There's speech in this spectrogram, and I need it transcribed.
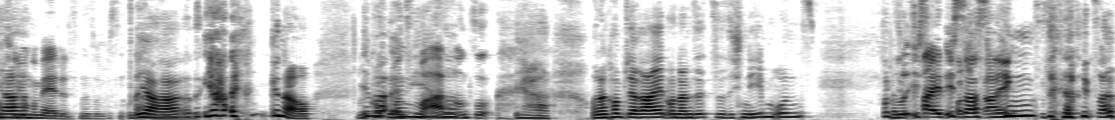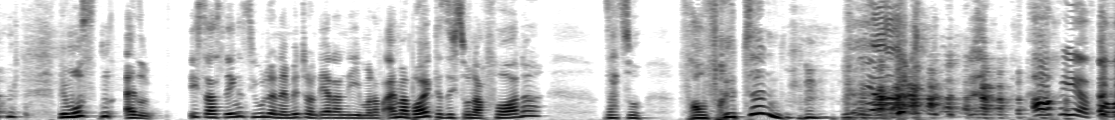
ja. für junge Mädels, ne, so ein bisschen Ja, unangenehm. ja, genau. Wir gucken uns nur an und so. Ja, und dann kommt er rein und dann setzt er sich neben uns. Also die ich, ich saß links. Ja, wir mussten, also ich saß links, Jule in der Mitte und er daneben. Und auf einmal beugt er sich so nach vorne und sagt so, Frau Fritten. Ach, hier, Frau.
